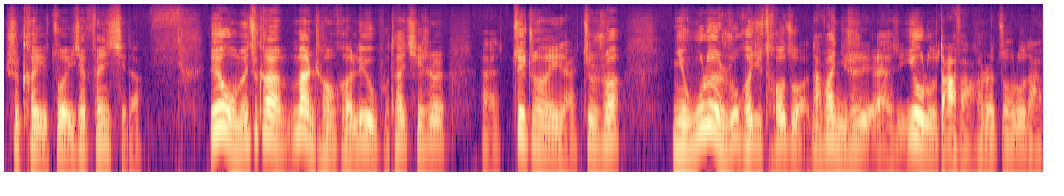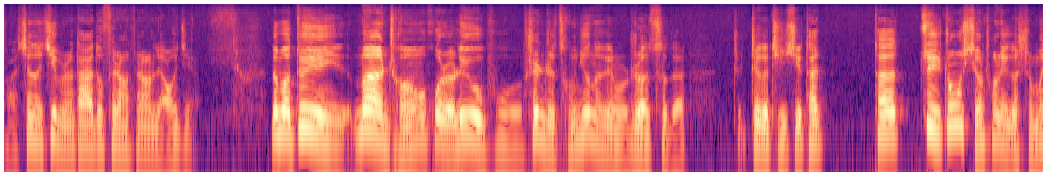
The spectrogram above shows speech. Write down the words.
是可以做一些分析的。因为我们去看曼城和利物浦，它其实，呃，最重要的一点就是说，你无论如何去操作，哪怕你是呃右路打法或者左路打法，现在基本上大家都非常非常了解。那么对曼城或者利物浦，甚至曾经的那种热刺的这这个体系，它它最终形成了一个什么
